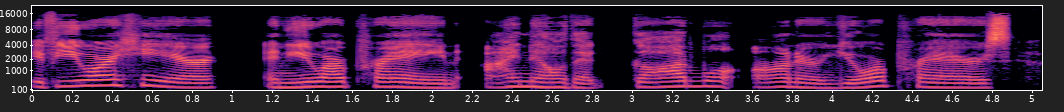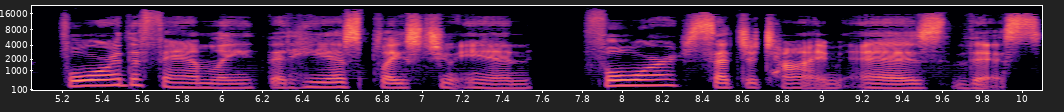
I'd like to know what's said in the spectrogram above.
If you are here and you are praying, I know that God will honor your prayers for the family that He has placed you in for such a time as this.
